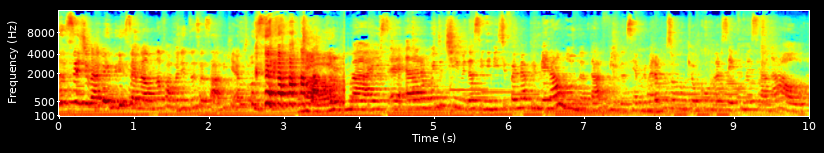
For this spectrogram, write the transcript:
Se estiver vendo isso, é minha aluna favorita, você sabe que é você. Mas é, ela era muito tímida, assim, no início foi minha primeira aluna da vida, assim, a primeira pessoa com quem eu conversei e comecei a dar aula.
